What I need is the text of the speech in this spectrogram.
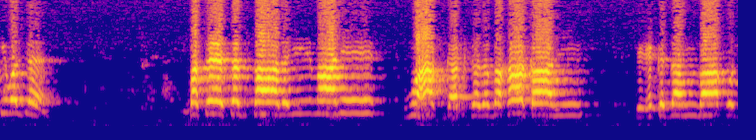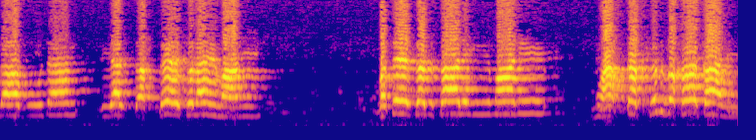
کی وجہ بس سب سار ایمانی محقق سر بخاکانی کہ ایک دم با خدا بودن دیل سخت سلحمانی بس سب سال ایمانی محقق شد بخاکانی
